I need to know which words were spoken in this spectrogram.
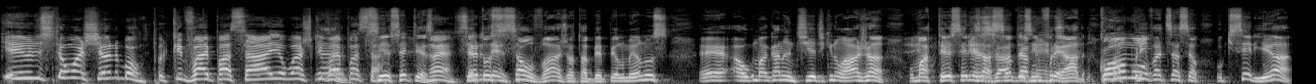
que eles estão achando, bom, que vai passar e eu acho que vai passar. Sim, certeza. É? Tentou se salvar, JB, pelo menos é, alguma garantia de que não haja uma terceirização Exatamente. desenfreada. Como- Uma privatização. O que seria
